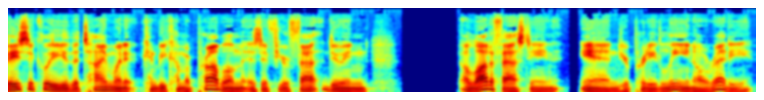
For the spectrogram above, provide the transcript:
basically the time when it can become a problem is if you're doing a lot of fasting and you're pretty lean already,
